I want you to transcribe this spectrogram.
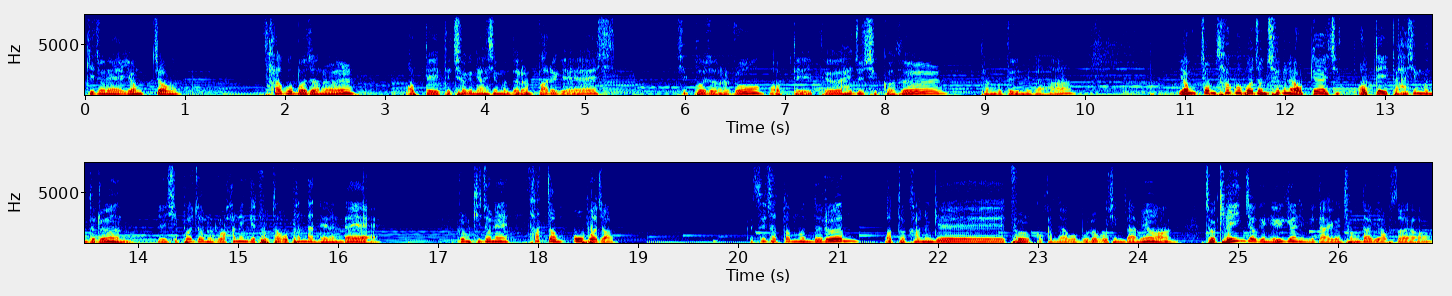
기존의 0.49 버전을 업데이트 최근에 하신 분들은 빠르게 10 버전으로 업데이트 해주실 것을 당부드립니다. 0.49 버전 최근에 업데이트, 하신 분들은 10 버전으로 하는 게 좋다고 판단되는데 그럼 기존의 4.5 버전 쓰셨던 분들은 어떻게 하는 게 좋을 것 같냐고 물어보신다면 저 개인적인 의견입니다. 이건 정답이 없어요.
